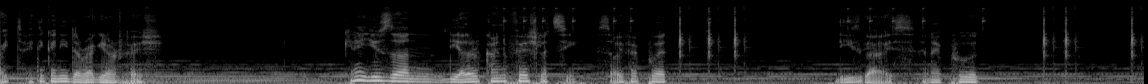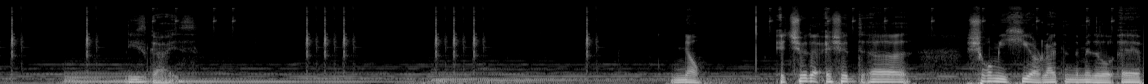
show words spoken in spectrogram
right? I think I need a regular fish. Can I use the, the other kind of fish? Let's see. So if I put these guys and I put these guys. No. It should it should uh, show me here right in the middle if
